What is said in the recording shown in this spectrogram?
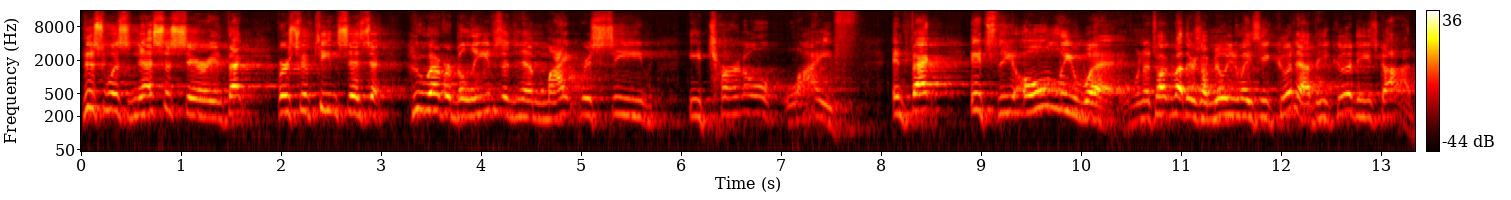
This was necessary. In fact, verse 15 says that whoever believes in him might receive eternal life. In fact, it's the only way. When I talk about there's a million ways he could have, he could, he's God.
